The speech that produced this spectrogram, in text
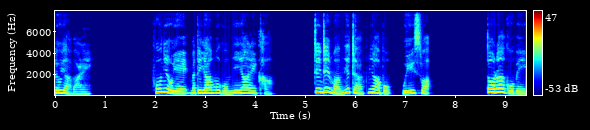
လုပ်ရပါတယ်။ ဖူးညိုရဲ့မတရားမှုကိုမြင်ရတဲ့အခါတင်တင်မှာမေတ္တာမျှဖို့ဝေးစွတော်ရကိုပင်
